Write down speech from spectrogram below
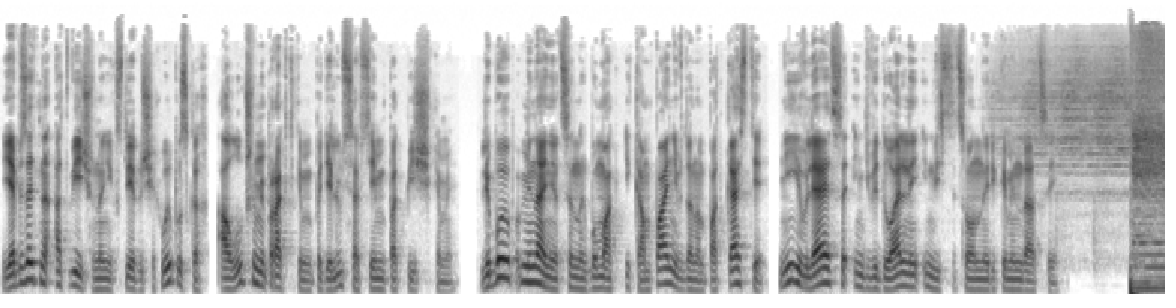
Я обязательно отвечу на них в следующих выпусках, а лучшими практиками поделюсь со всеми подписчиками. Любое упоминание ценных бумаг и компаний в данном подкасте не является индивидуальной инвестиционной рекомендацией. Thank you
